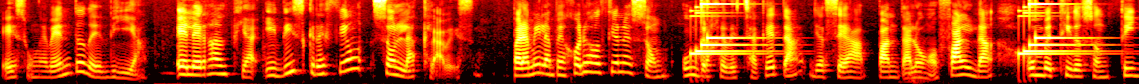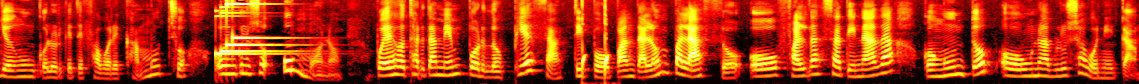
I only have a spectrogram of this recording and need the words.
es un evento de día. Elegancia y discreción son las claves. Para mí las mejores opciones son un traje de chaqueta, ya sea pantalón o falda, un vestido sencillo en un color que te favorezca mucho o incluso un mono. Puedes optar también por dos piezas, tipo pantalón palazo o falda satinada con un top o una blusa bonita.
